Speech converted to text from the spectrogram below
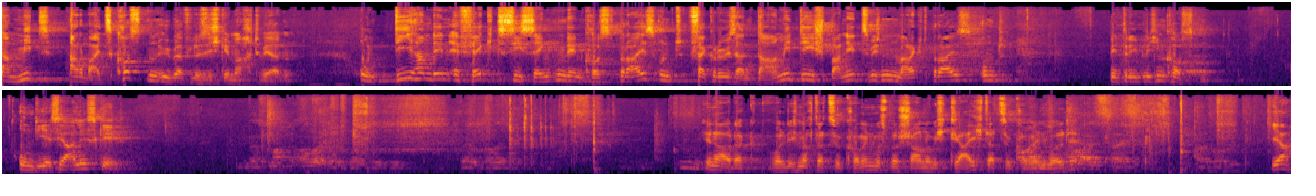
damit Arbeitskosten überflüssig gemacht werden. Und die haben den Effekt, sie senken den Kostpreis und vergrößern damit die Spanne zwischen Marktpreis und betrieblichen Kosten, um die es ja alles geht. Das macht Arbeiter Genau, da wollte ich noch dazu kommen, muss mal schauen, ob ich gleich dazu kommen wollte. Ja.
